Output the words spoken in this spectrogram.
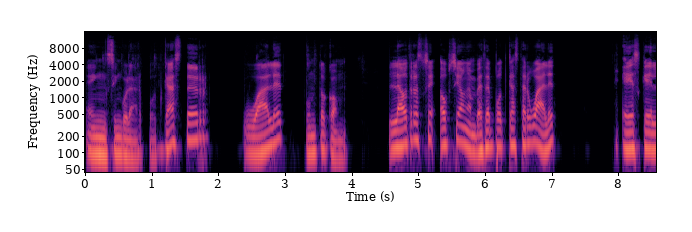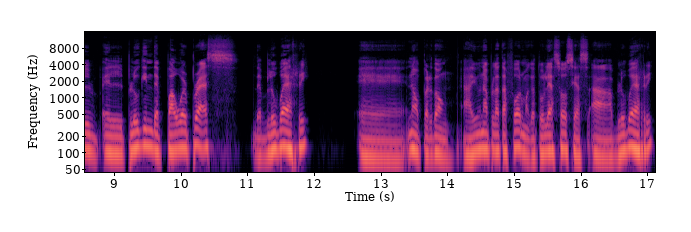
en singular, podcasterwallet.com. La otra opción, en vez de Podcaster Wallet, es que el, plugin de PowerPress de Blueberry, eh, no, perdón, hay una plataforma que tú le asocias a Blueberry,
